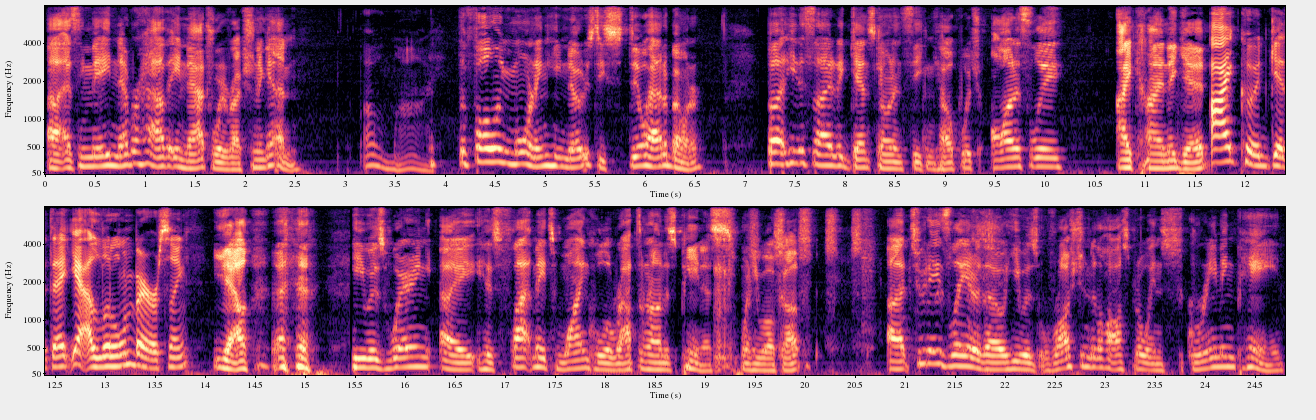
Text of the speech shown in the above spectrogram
uh, as he may never have a natural erection again. Oh, my. The following morning, he noticed he still had a boner, but he decided against going and seeking help, which honestly, I kind of get. I could get that. Yeah, a little embarrassing. Yeah. he was wearing a his flatmate's wine cooler wrapped around his penis when he woke up. Uh, two days later, though, he was rushed into the hospital in screaming pain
